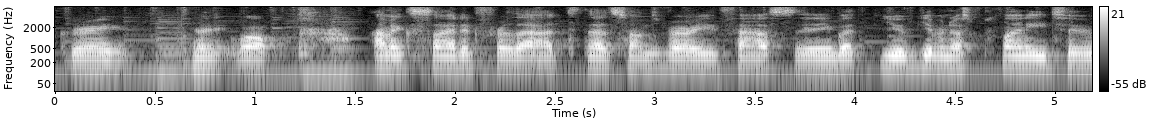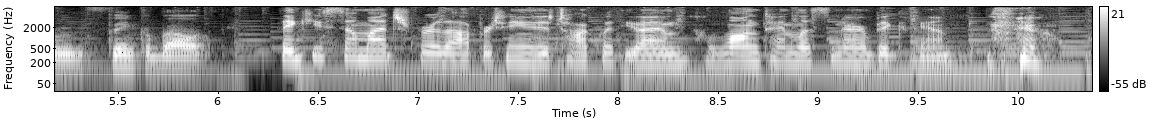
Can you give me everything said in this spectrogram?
Great, great. Well, I'm excited for that. That sounds very fascinating. But you've given us plenty to think about. Thank you so much for the opportunity to talk with you. I'm a longtime listener, big fan.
